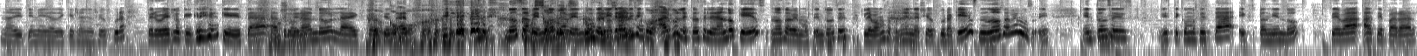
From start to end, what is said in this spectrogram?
Nadie tiene idea de qué es la energía oscura, pero es lo que creen que está ¿Cómo acelerando la expansión. ¿Cómo? No saben, no saben. ¿Cómo O sea, que literal sabes? dicen como algo le está acelerando, ¿qué es? No sabemos. Entonces le vamos a poner energía oscura. ¿Qué es? No sabemos. Entonces, este, como se está expandiendo, se va a separar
